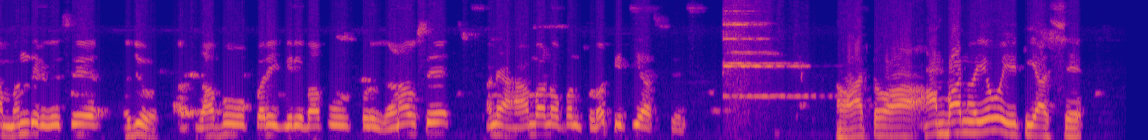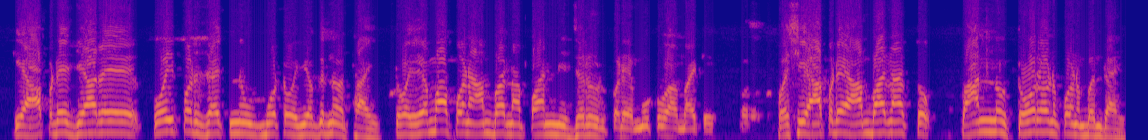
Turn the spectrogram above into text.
મંદિર વિશે હજુ લાભુ પરિગીરી બાપુ થોડું જણાવશે અને આંબાનો પણ થોડોક ઇતિહાસ છે. હા, તો આંબાનો એવો ઇતિહાસ છે કે આપણે જ્યારે કોઈ પણ જાતનું મોટો યજ્ઞ થાય, તો એમાં પણ આંબાના પાનની જરૂર પડે મૂકવા માટે. પછી આપણે આંબાના તો પાનનું તોરણ પણ બંધાય.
